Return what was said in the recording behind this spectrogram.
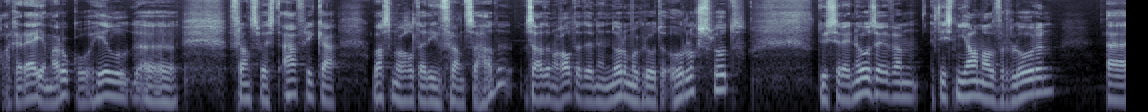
Algerije, Marokko, heel uh, Frans-West-Afrika was nog altijd in Franse hadden. Ze hadden nog altijd een enorme grote oorlogsvloot. Dus Reynaud zei van het is niet allemaal verloren. Uh,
